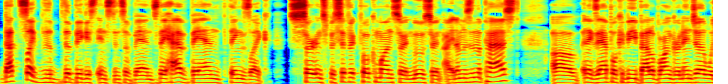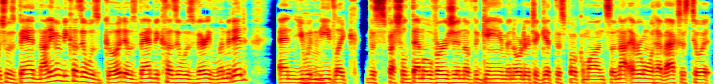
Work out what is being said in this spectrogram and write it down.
that's like the the biggest instance of bans. They have banned things like certain specific Pokemon, certain moves, certain items in the past. Uh, an example can be Battle Bond Greninja, which was banned not even because it was good, it was banned because it was very limited, and you would need like the special demo version of the game in order to get this Pokemon. So not everyone would have access to it,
